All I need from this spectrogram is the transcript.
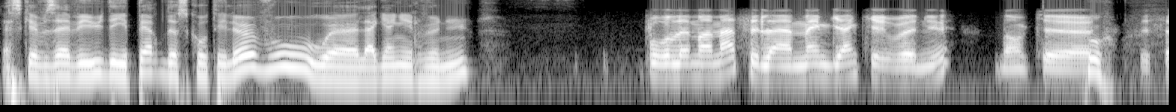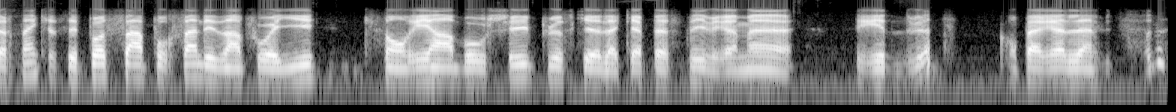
Est-ce que vous avez eu des pertes de ce côté-là, vous, ou euh, la gang est revenue? Pour le moment, c'est la même gang qui est revenue. Donc, c'est certain que c'est pas 100% des employés sont réembauchés puisque la capacité est vraiment réduite comparée à l'habitude.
